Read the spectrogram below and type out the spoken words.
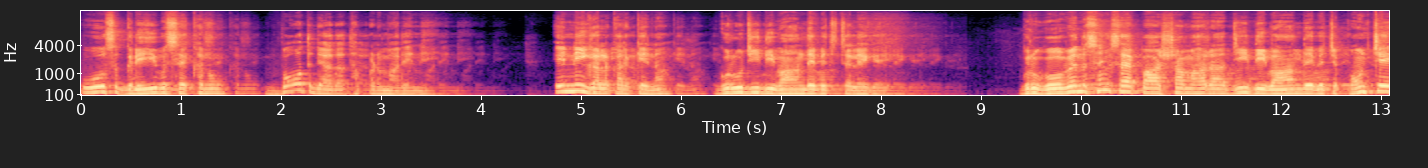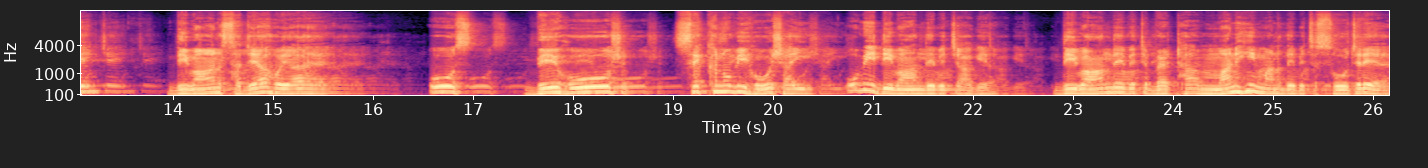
ਉਸ ਗਰੀਬ ਸਿੱਖ ਨੂੰ ਬਹੁਤ ਜ਼ਿਆਦਾ ਥੱਪੜ ਮਾਰੇ ਨੇ। ਇੰਨੀ ਗੱਲ ਕਰਕੇ ਨਾ ਗੁਰੂ ਜੀ ਦੀਵਾਨ ਦੇ ਵਿੱਚ ਚਲੇ ਗਏ। ਗੁਰੂ ਗੋਬਿੰਦ ਸਿੰਘ ਸਾਹਿਬ ਪਾਤਸ਼ਾਹ ਮਹਾਰਾਜ ਜੀ ਦੀਵਾਨ ਦੇ ਵਿੱਚ ਪਹੁੰਚੇ। ਦੀਵਾਨ ਸਜਿਆ ਹੋਇਆ ਹੈ। ਉਸ ਬੇਹੋਸ਼, ਸਿੱਖ ਨੂੰ ਵੀ ਹੋਸ਼ ਆਈ, ਉਹ ਵੀ ਦੀਵਾਨ ਦੇ ਵਿੱਚ ਆ ਗਿਆ। ਦੀਵਾਨ ਦੇ ਵਿੱਚ ਬੈਠਾ ਮਨ ਹੀ ਮਨ ਦੇ ਵਿੱਚ ਸੋਚ ਰਿਹਾ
